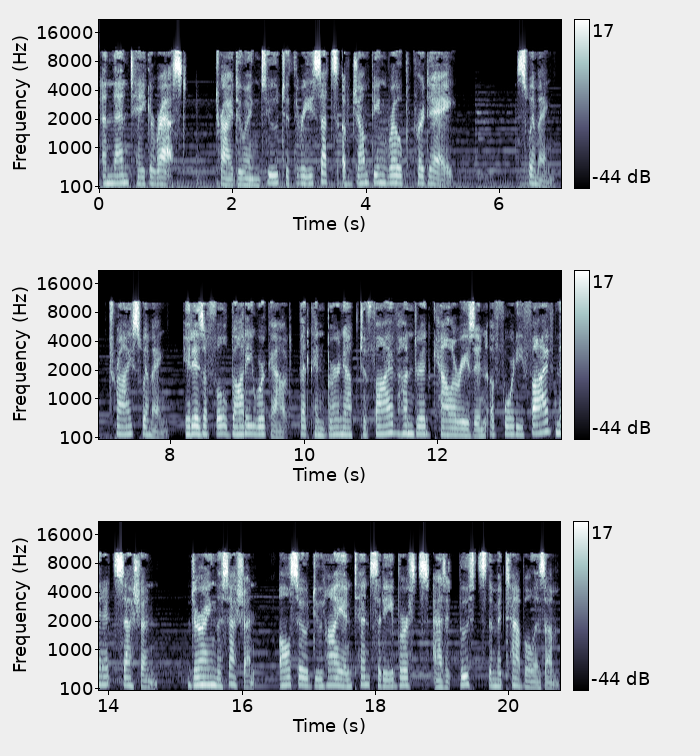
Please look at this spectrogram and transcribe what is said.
and then take a rest. Try doing 2 to 3 sets of jumping rope per day. Swimming, try swimming, it is a full body workout that can burn up to 500 calories in a 45 minute session. During the session, also do high intensity bursts as it boosts the metabolism.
